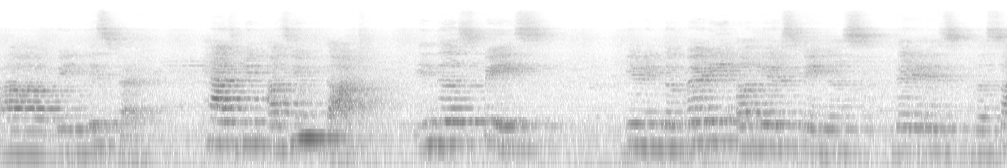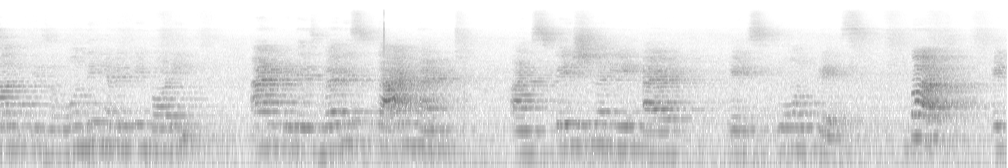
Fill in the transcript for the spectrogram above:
uh, been listed. It has been assumed that in the space during the very earlier stages there is the sun is the only heavenly body and it is very stagnant and stationary at its own place. But it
